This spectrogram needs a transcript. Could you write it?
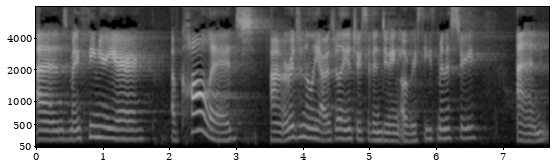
And my senior year of college, um, originally I was really interested in doing overseas ministry. And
